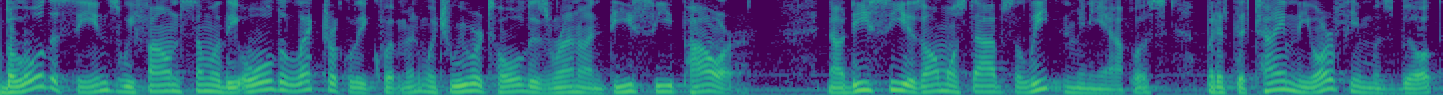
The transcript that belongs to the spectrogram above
Below the scenes, we found some of the old electrical equipment which we were told is run on DC power. Now, DC is almost obsolete in Minneapolis, but at the time the Orpheum was built,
